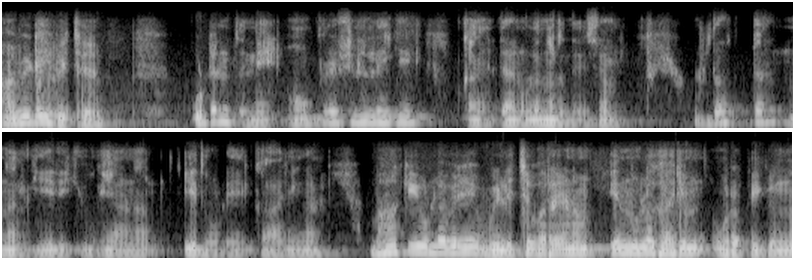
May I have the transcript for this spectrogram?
അവിടെ വെച്ച് ഉടൻ തന്നെ ഓപ്പറേഷനിലേക്ക് കയറ്റാനുള്ള നിർദ്ദേശം ഡോക്ടർ നൽകിയിരിക്കുകയാണ്. ഇതോടെ കാര്യങ്ങൾ ബാക്കിയുള്ളവരെ വിളിച്ചു പറയണം എന്നുള്ള കാര്യം ഉറപ്പിക്കുന്ന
